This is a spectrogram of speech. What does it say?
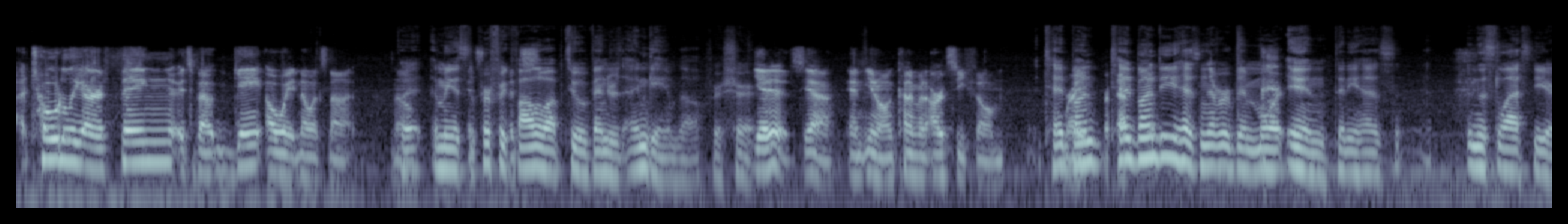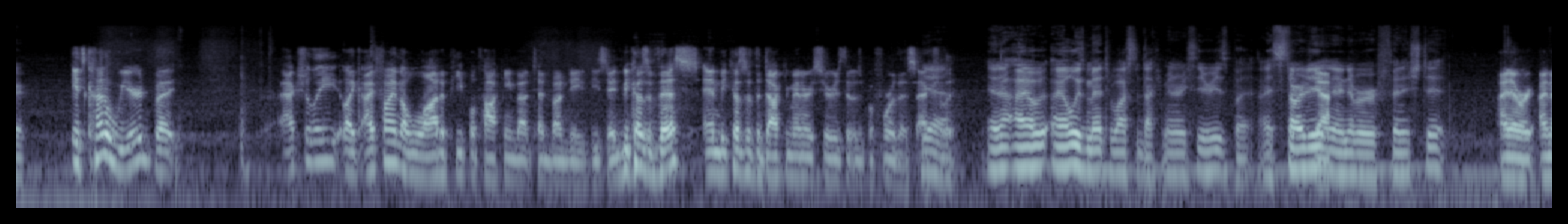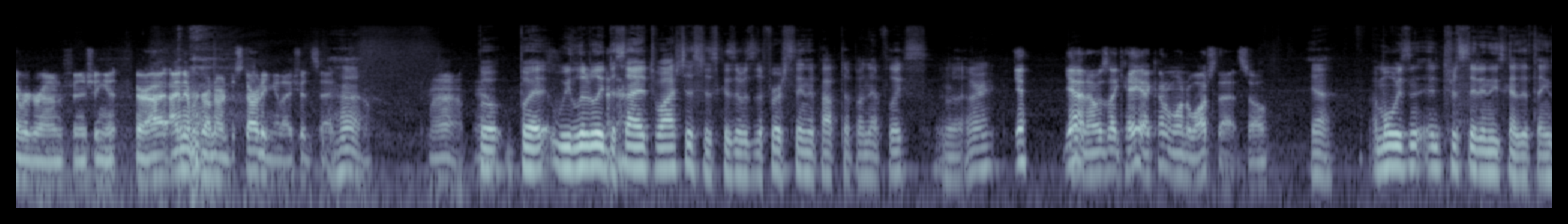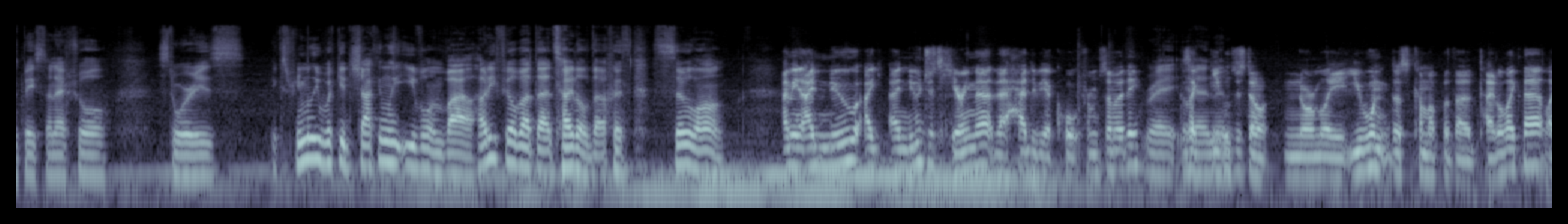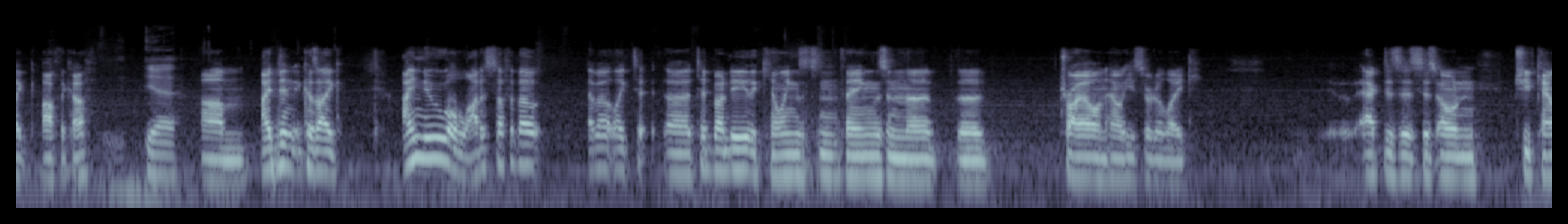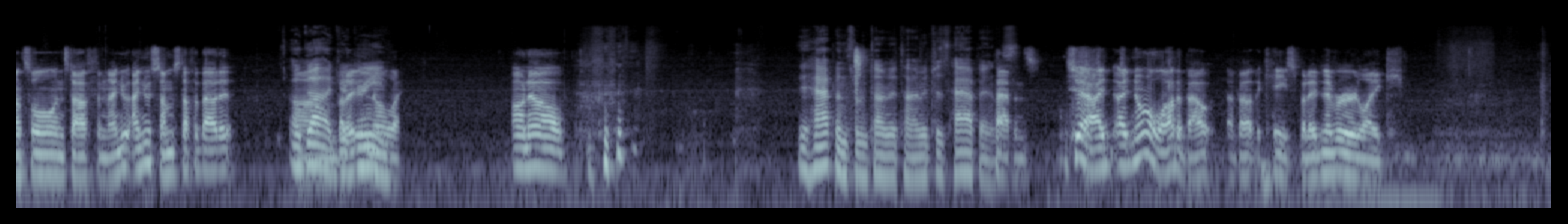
uh, totally our thing? It's about game. Oh wait, no, it's not. No. But I mean, it's the perfect it's- follow up to Avengers Endgame, though, for sure. yeah, it is. Yeah, and you know, kind of an artsy film. Ted Right, Bun- right. Ted Bundy has never been more in than he has in this last year. it's kind of weird, but actually, like I find a lot of people talking about Ted Bundy these days because of this and because of the documentary series that was before this. Actually, And I, I always meant to watch the documentary series, but I started Yeah. it and I never finished it. I never, I never got around to finishing it, or I, I never got around to starting it. I should say. Uh-huh. Wow, yeah. But but we literally decided to watch this just because it was the first thing that popped up on Netflix, and we're like, all right, yeah, yeah, and I was like, hey, I kind of wanted to watch that. So yeah. I'm always interested in these kinds of things based on actual stories. Extremely wicked, shockingly evil, and vile. How do you feel about that title, though? It's so long, I mean, I knew, I, I knew just hearing that that had to be a quote from somebody. right? Because like yeah, and people then- just don't normally, you wouldn't just come up with a title like that, like off the cuff. yeah, Um, I didn't because like I knew a lot of stuff about about like T- uh, Ted Bundy, the killings and things, and the the trial and how he sort of like acted as his own chief counsel and stuff. And I knew I knew some stuff about it. Oh um, God, but you're I didn't green. know like. Oh no, It happens from time to time. It just happens. it happens. So, yeah, I I know a lot about about the case, but I'd never like.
